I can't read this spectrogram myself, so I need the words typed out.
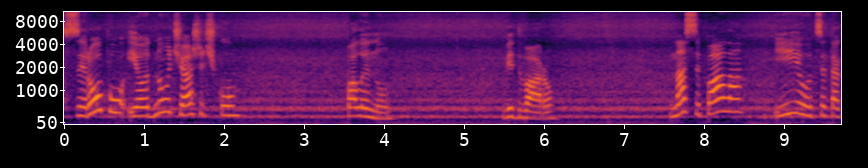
сиропу і одну чашечку палину відвару. Насипала і оце так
